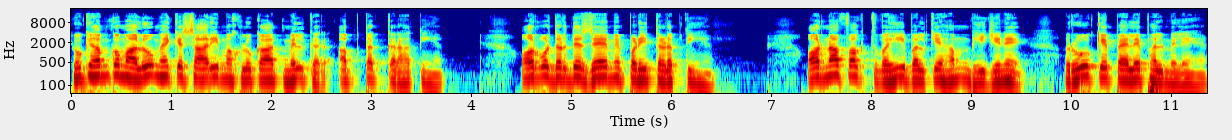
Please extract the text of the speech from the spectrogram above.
کیونکہ ہم کو معلوم ہے کہ ساری مخلوقات مل کر اب تک کراتی ہیں اور وہ درد ذہ میں پڑی تڑپتی ہیں۔ اور نہ فقط وہی بلکہ ہم بھی جنہیں روح کے پہلے پھل ملے ہیں۔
